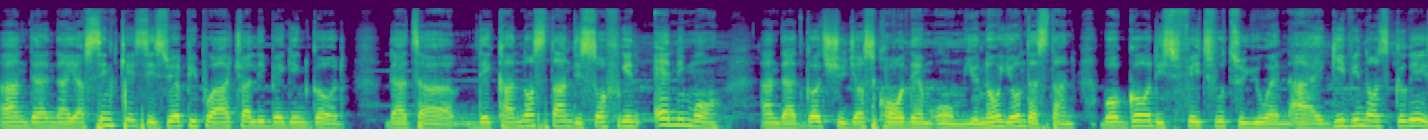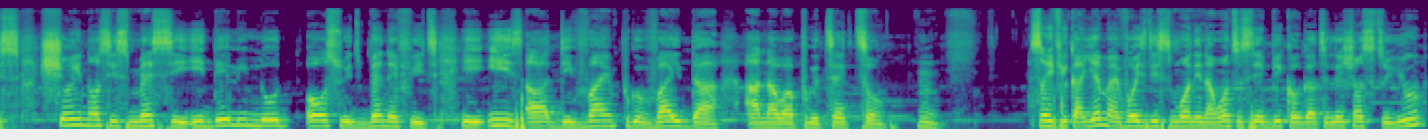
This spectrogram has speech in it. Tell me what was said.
And then I have seen cases where people are actually begging God that uh, they cannot stand the suffering anymore and that God should just call them home. You know, you understand. But God is faithful to you and I, giving us grace, showing us His mercy. He daily load us with benefits. He is our divine provider and our protector. Hmm. So, if you can hear my voice this morning, I want to say big congratulations to you.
